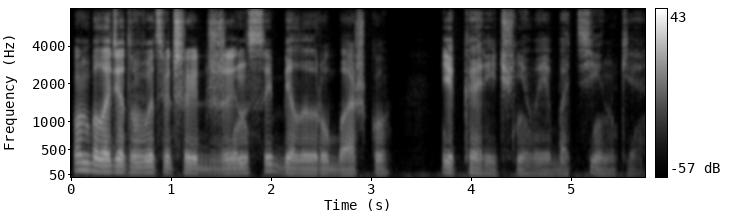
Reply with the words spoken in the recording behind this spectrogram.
он был одет в выцветшие джинсы, белую рубашку и коричневые ботинки.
